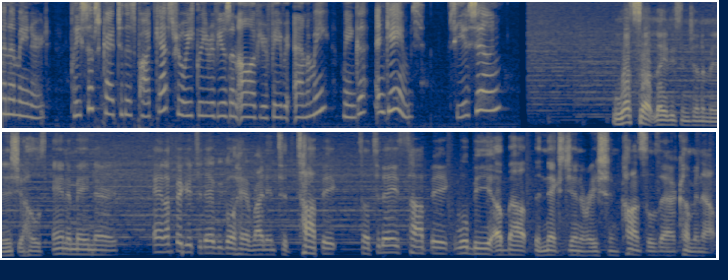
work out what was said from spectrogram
Anime Maynard. Please subscribe to this podcast for weekly reviews on all of your favorite anime, manga, and games. See you soon. What's up, ladies and gentlemen? It's your host, Anime Nerd. And I figured today we go ahead right into the topic. So today's topic will be about the next generation consoles that are coming out.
